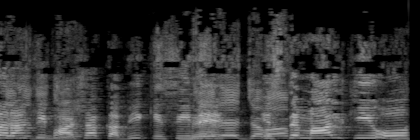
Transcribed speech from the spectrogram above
तरह की भाषा कभी किसी ने इस्तेमाल की हो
